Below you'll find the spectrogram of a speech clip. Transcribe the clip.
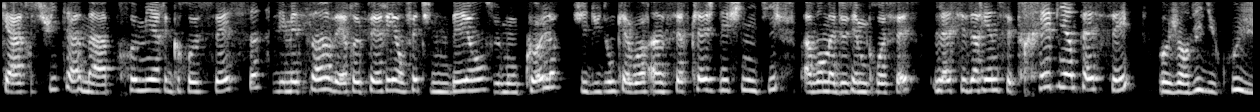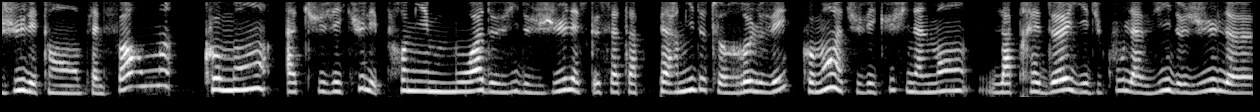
car suite à ma première grossesse, les médecins avaient repéré en fait une béance de mon col. J'ai dû donc avoir un cerclage définitif avant ma deuxième grossesse. La césarienne s'est très bien passée. Aujourd'hui, du coup, Jules est en pleine forme. Comment as-tu vécu les premiers mois de vie de Jules? Est-ce que ça t'a permis de te relever? Comment as-tu vécu finalement l'après-deuil et du coup la vie de Jules euh,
